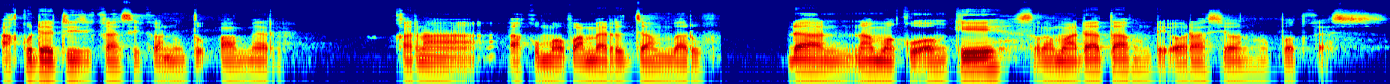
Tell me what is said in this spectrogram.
aku dedikasikan untuk pamer karena aku mau pamer jam baru. Dan namaku Ongki, selamat datang di Orasion Podcast.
